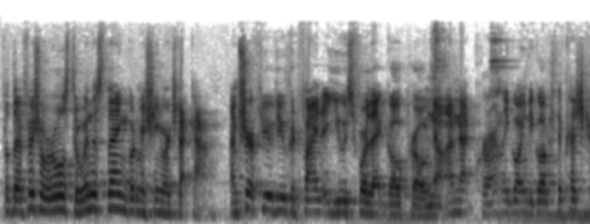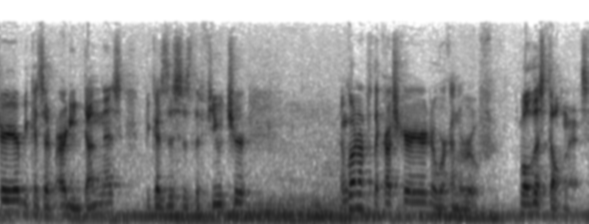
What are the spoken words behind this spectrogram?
For the official rules to win this thing, go to machinemerch.com. I'm sure a few of you could find a use for that GoPro. Now, I'm not currently going to go up to the Crush Carrier because I've already done this, because this is the future. I'm going up to the crush carrier to work on the roof. Well, this Dalton is.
